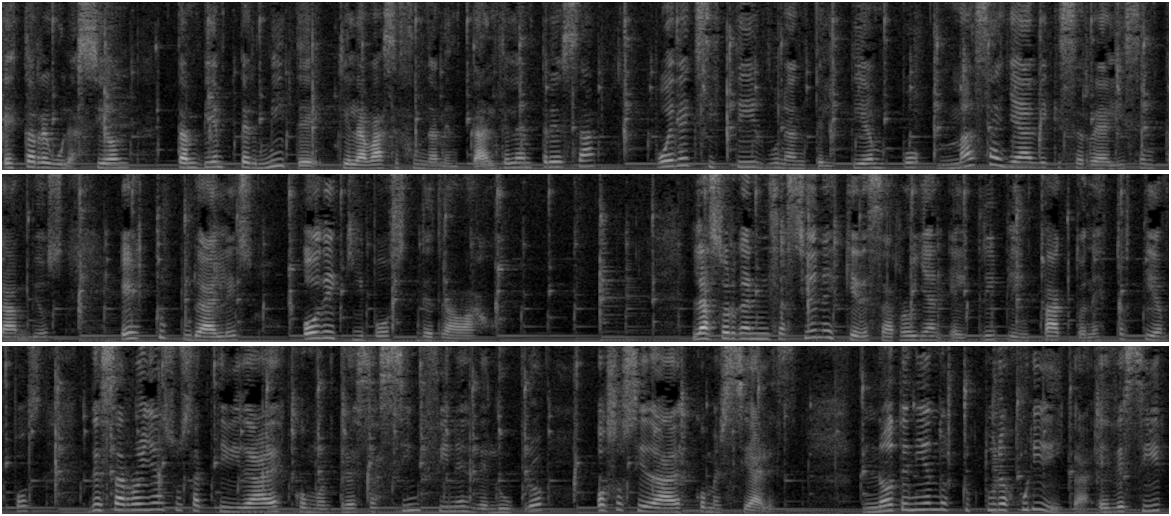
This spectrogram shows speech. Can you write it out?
Esta regulación también permite que la base fundamental de la empresa pueda existir durante el tiempo más allá de que se realicen cambios estructurales o de equipos de trabajo. Las organizaciones que desarrollan el triple impacto en estos tiempos desarrollan sus actividades como empresas sin fines de lucro o sociedades comerciales, no teniendo estructura jurídica, es decir,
